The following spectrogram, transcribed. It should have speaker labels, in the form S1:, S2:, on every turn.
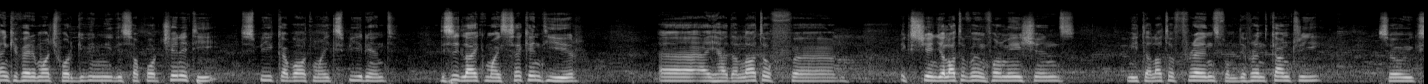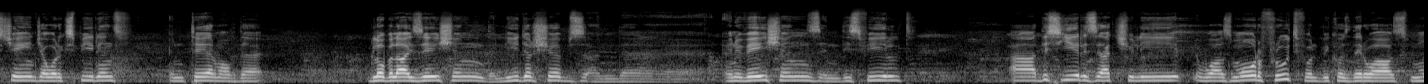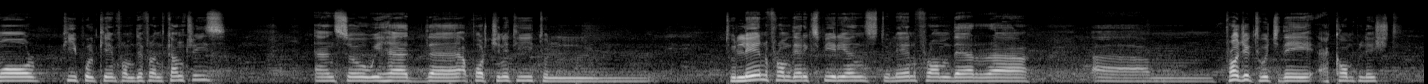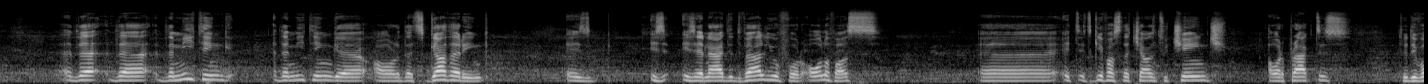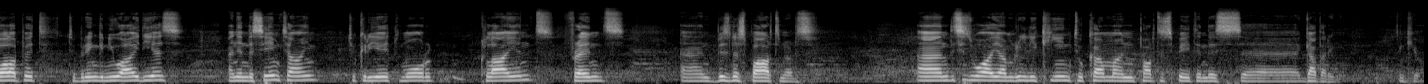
S1: thank you very much for giving me this opportunity to speak about my experience. This is like my second year. Uh, I had a lot of uh, exchange, a lot of informations, meet a lot of friends from different country. So we exchange our experience in terms of the globalization, the leaderships, and uh, innovations in this field. Uh, this year is actually was more fruitful because there was more people came from different countries, and so we had the opportunity to to learn from their experience, to learn from their uh, um, project which they accomplished. The the the meeting, the meeting uh, or this gathering, is is is an added value for all of us. Uh, it, it gives us the chance to change our practice, to develop it, to bring new ideas, and in the same time to create more clients, friends, and business partners. And this is why I'm really keen to come and participate in this uh, gathering. Thank you.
